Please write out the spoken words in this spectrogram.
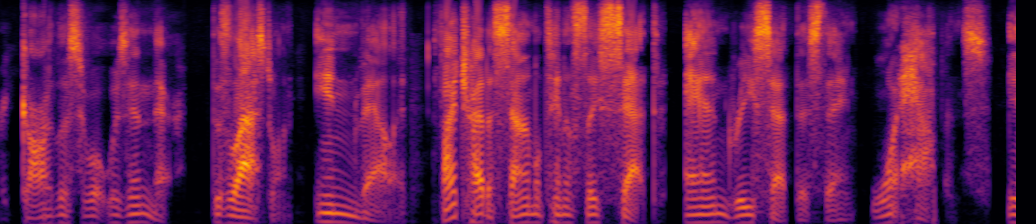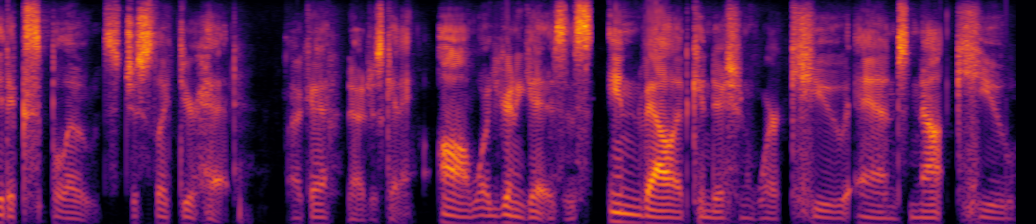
regardless of what was in there. This last one, invalid. If I try to simultaneously set and reset this thing, what happens? It explodes, just like your head. Okay, no, just kidding. Um, what you're going to get is this invalid condition where Q and not Q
